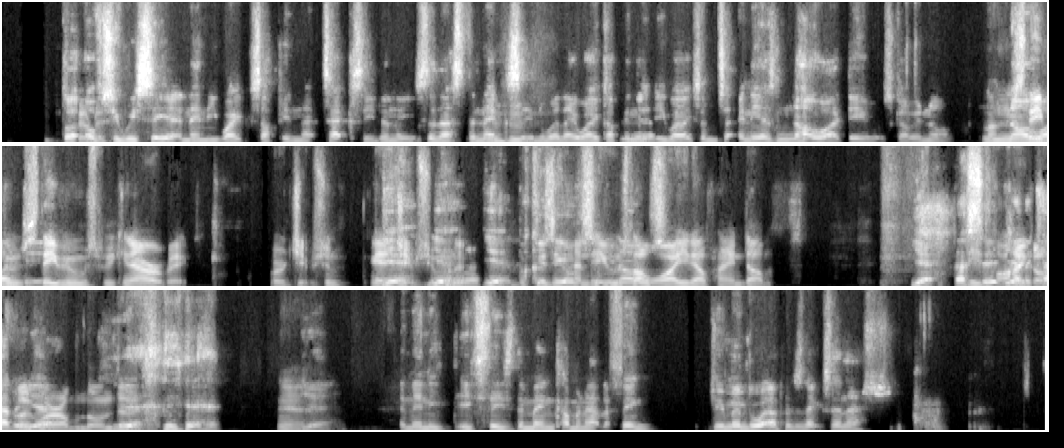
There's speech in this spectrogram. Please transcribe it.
But obviously, we see it, and then he wakes up in that taxi, doesn't he? So that's the next Mhm. scene where they wake up, and Yeah. he wakes up, and he has no idea what's going on. Like No Stephen, idea. Stephen was speaking Arabic or Egyptian. Yeah, Yeah, Egyptian. yeah, wasn't yeah, it? because he And obviously he was knows. like, "Why are you now playing dumb?" Yeah, that's it. like, Yeah, I the ain't got a cabin. Yeah, where I'm doing. yeah, yeah, Yeah. yeah. And then he, he sees the men coming out the thing. Do you remember what happens next, then, Ash?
